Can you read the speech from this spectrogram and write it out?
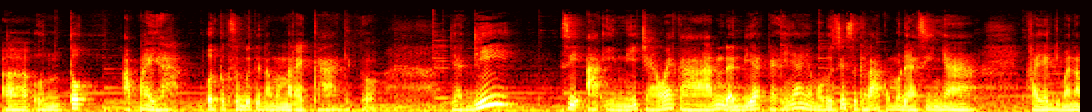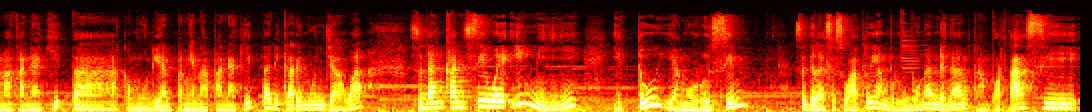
uh, untuk apa ya, untuk sebutin nama mereka gitu. Jadi si A ini cewek kan, dan dia kayaknya yang ngurusin segala akomodasinya. Kayak gimana makannya kita, kemudian penginapannya kita di Karimun Jawa. Sedangkan si W ini itu yang ngurusin segala sesuatu yang berhubungan dengan transportasi,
